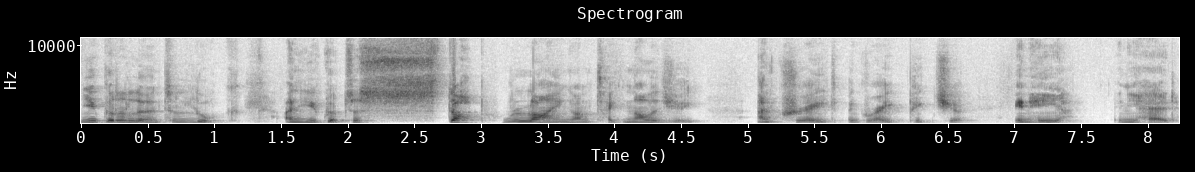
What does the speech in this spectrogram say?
You've got to learn to look and you've got to stop relying on technology and create a great picture in here, in your head,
